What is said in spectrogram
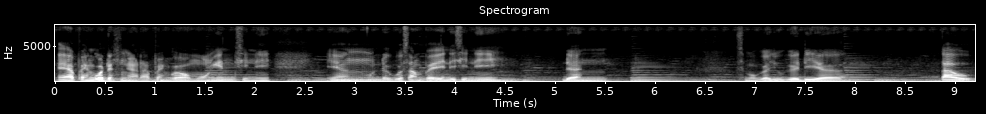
Eh apa yang gue dengar apa yang gue omongin di sini yang udah gue sampein di sini. Dan semoga juga dia tahu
